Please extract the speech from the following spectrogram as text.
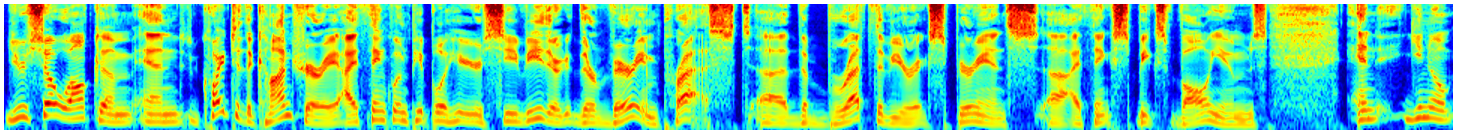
You're so welcome. And quite to the contrary, I think when people hear your CV, they're, they're very impressed. Uh, the breadth of your experience, uh, I think, speaks volumes. And, you know,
